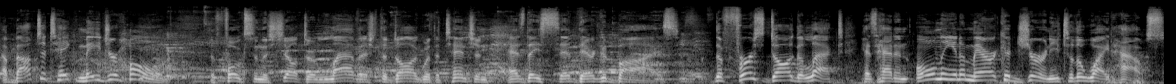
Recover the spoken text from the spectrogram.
about to take Major home. The folks in the shelter lavished the dog with attention as they said their goodbyes. The first dog elect has had an only in America journey to the White House.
